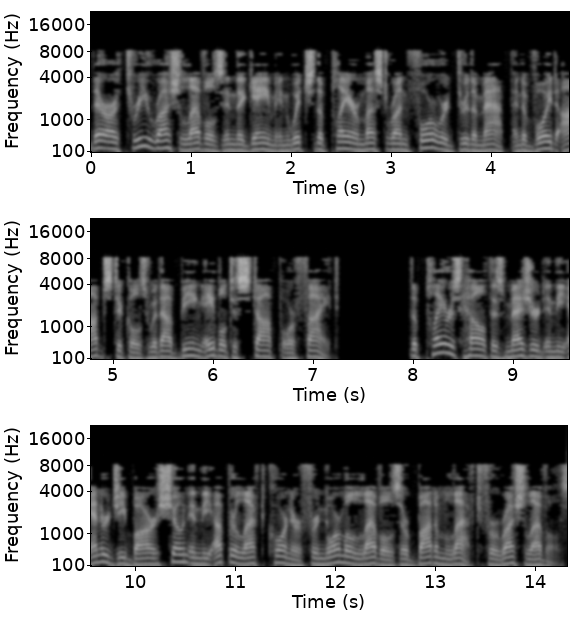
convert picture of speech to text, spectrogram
There are three rush levels in the game in which the player must run forward through the map and avoid obstacles without being able to stop or fight. The player's health is measured in the energy bar shown in the upper left corner for normal levels or bottom left for rush levels.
